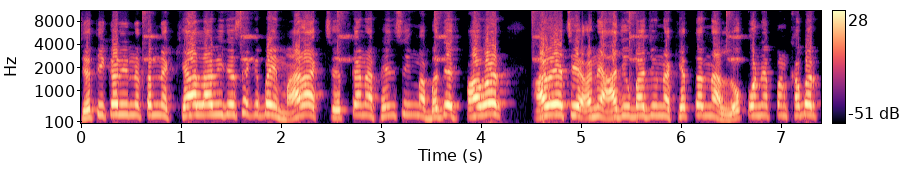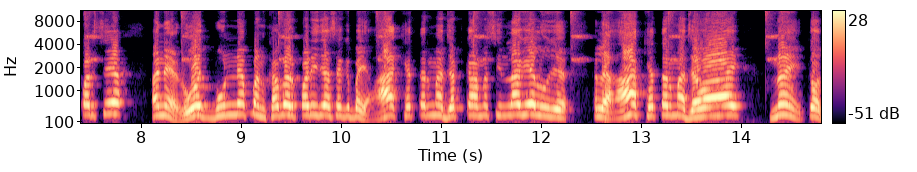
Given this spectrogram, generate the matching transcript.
જેથી કરીને તમને ખ્યાલ આવી જશે કે ભાઈ મારા ઝટકાના ફેન્સિંગમાં બધે જ પાવર આવે છે અને આજુબાજુના ખેતરના લોકોને પણ ખબર પડશે અને રોજ બુનને પણ ખબર પડી જશે કે ભાઈ આ ખેતરમાં ઝટકા મશીન લાગેલું છે. એટલે આ ખેતરમાં જવાય નહીં. તો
